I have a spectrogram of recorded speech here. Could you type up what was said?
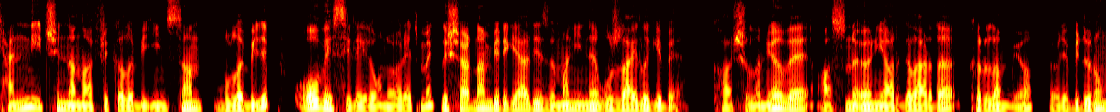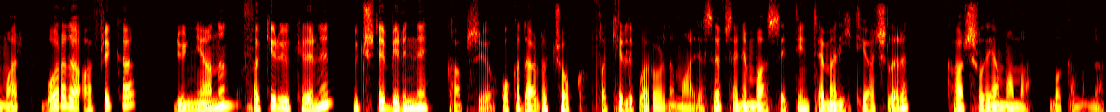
kendi içinden Afrikalı bir insan bulabilip o vesileyle onu öğretmek dışarıdan biri geldiği zaman yine uzaylı gibi karşılanıyor ve aslında ön yargılar da kırılamıyor. Öyle bir durum var. Bu arada Afrika dünyanın fakir ülkelerinin üçte birini kapsıyor. O kadar da çok fakirlik var orada maalesef. Senin bahsettiğin temel ihtiyaçları karşılayamama bakımından.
